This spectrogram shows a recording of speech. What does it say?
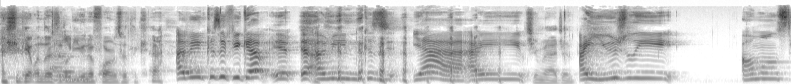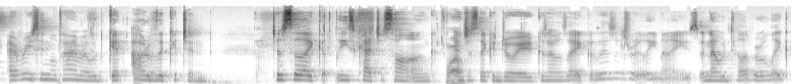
I should get one of those Um, little uniforms with the cat. I mean, because if you get, it, I mean, because yeah, I Could you imagine? I usually almost every single time I would get out of the kitchen just to like at least catch a song Wow. and just like enjoy it because I was like, this is really nice. And I would tell everyone like,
